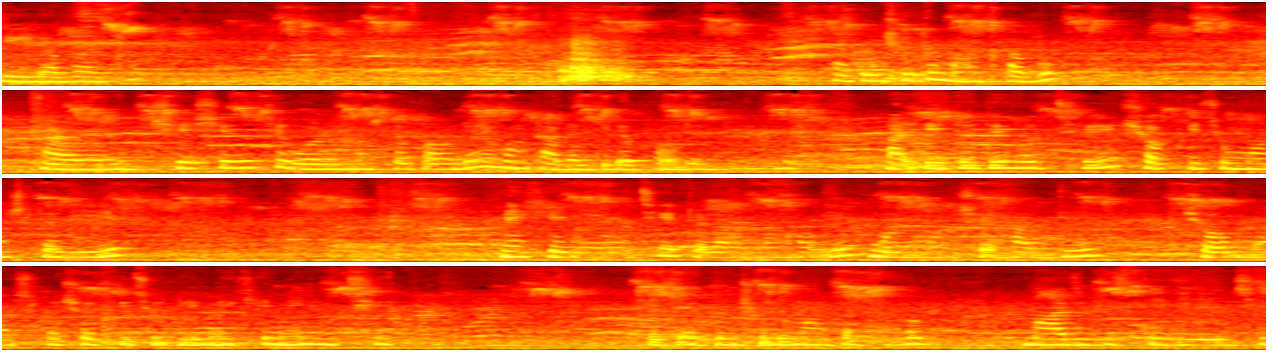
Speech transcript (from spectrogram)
জিরা বাটা এখন শুধু মাখাবো আর শেষে হচ্ছে গরম মশলা পাউডার এবং টালা জিরা পাউডার আর এটাতে হচ্ছে সব কিছু মশলা দিয়ে মেখে নিয়েছি। এটা রান্না হবে গরু মাংসের হাত দিয়ে। সব মশলা সব কিছু দিয়ে মেখে নিয়েছি। সেটা এখন শুধু মাখাতে হবে মাছ ভিজতে দিয়েছি।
